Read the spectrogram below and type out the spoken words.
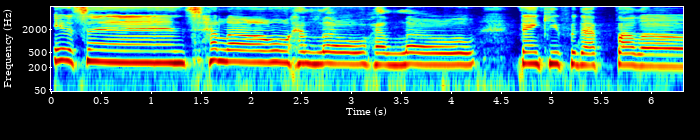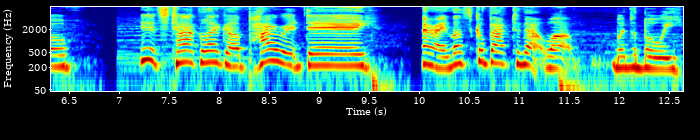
Innocence! Hello, hello, hello. Thank you for that follow. It's Talk Like a Pirate Day. Alright, let's go back to that lot with the buoy.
